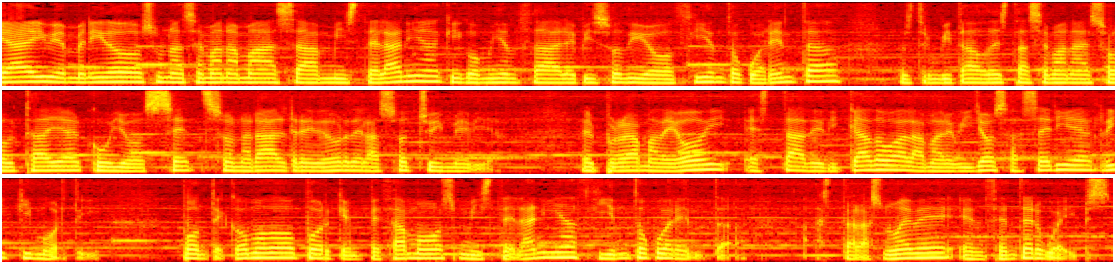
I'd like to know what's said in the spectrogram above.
¿Qué hay? Bienvenidos una semana más a Miscelánea. Aquí comienza el episodio 140. Nuestro invitado de esta semana es Soul Tire, cuyo set sonará alrededor de las 8 y media. El programa de hoy está dedicado a la maravillosa serie Ricky Morty. Ponte cómodo porque empezamos Miscelánea 140. Hasta las 9 en Center Waves.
